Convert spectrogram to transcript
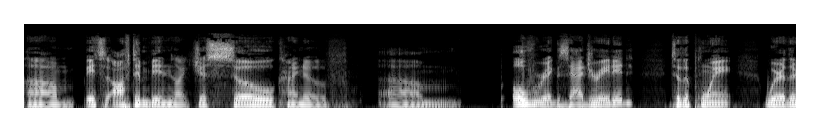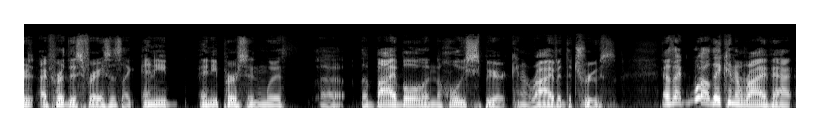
um, it's often been like just so kind of um, over exaggerated to the point where there's I've heard this phrase is like any any person with uh, the Bible and the Holy Spirit can arrive at the truth. And I was like, well, they can arrive at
